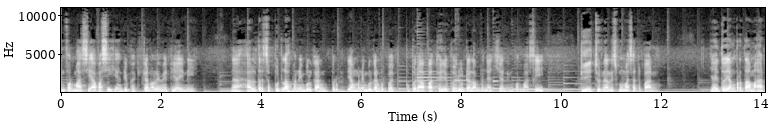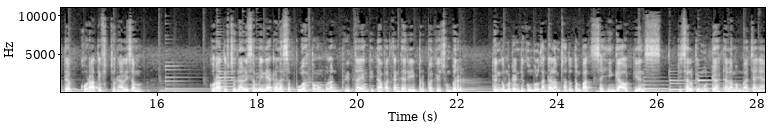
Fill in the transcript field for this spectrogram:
informasi apa sih yang dibagikan oleh media ini. Nah, hal tersebutlah menimbulkan yang menimbulkan beberapa gaya baru dalam penyajian informasi di jurnalisme masa depan. Yaitu yang pertama ada kuratif journalism. Kuratif journalism ini adalah sebuah pengumpulan berita yang didapatkan dari berbagai sumber dan kemudian dikumpulkan dalam satu tempat sehingga audiens bisa lebih mudah dalam membacanya.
